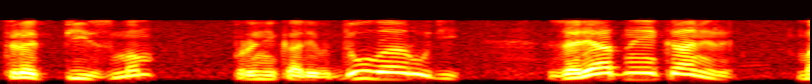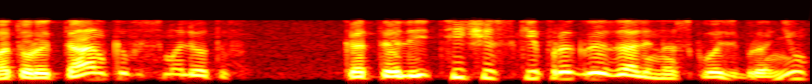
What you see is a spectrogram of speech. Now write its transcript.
тропизмам, проникали в дуло орудий, зарядные камеры, моторы танков и самолетов, каталитически прогрызали насквозь броню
